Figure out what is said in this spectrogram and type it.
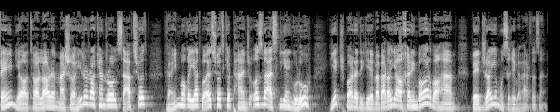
Fame یا تالار مشاهیر راک رول ثبت شد و این موقعیت باعث شد که پنج عضو اصلی این گروه یک بار دیگه و برای آخرین بار با هم به اجرای موسیقی بپردازند.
